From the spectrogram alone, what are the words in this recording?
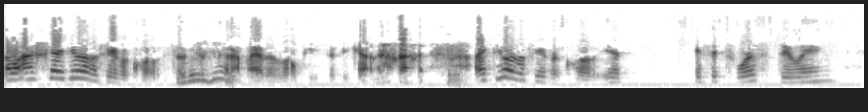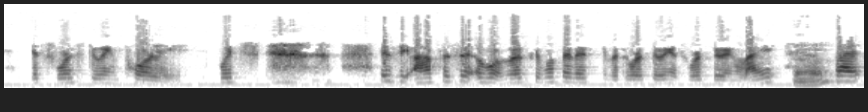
Oh, actually, I do have a favorite quote. So well, just cut out my other little piece if you can. I do have a favorite quote. It's if it's worth doing, it's worth doing poorly, which is the opposite of what most people say. They think if it's worth doing, it's worth doing right. Uh-huh. But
